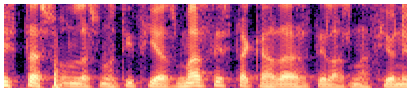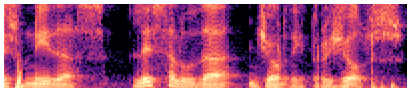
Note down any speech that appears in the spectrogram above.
Estas son las noticias más destacadas de las Naciones Unidas. Les saluda Jordi Trujols.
